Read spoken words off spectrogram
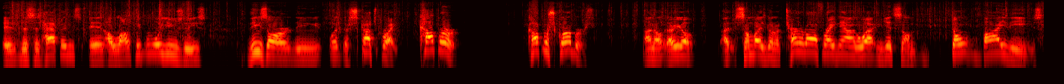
this is, happens, and a lot of people will use these. These are the what? They're Scotch-Brite copper, copper scrubbers. I know. There you go. somebody's going to turn it off right now and go out and get some. Don't buy these.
